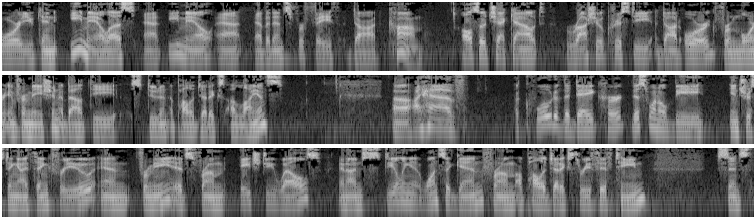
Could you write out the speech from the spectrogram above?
or you can email us at email at evidenceforfaith.com. Also check out ratiochristi.org for more information about the Student Apologetics Alliance. Uh, I have a quote of the day, Kirk. This one will be interesting, I think, for you. And for me, it's from H.G. Wells, and I'm stealing it once again from Apologetics 315 since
